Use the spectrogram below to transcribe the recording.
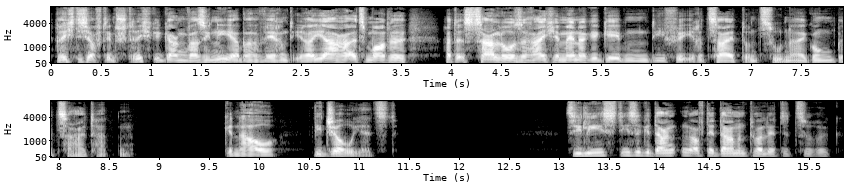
Richtig auf den Strich gegangen war sie nie, aber während ihrer Jahre als Model hatte es zahllose reiche Männer gegeben, die für ihre Zeit und Zuneigung bezahlt hatten. Genau wie Joe jetzt. Sie ließ diese Gedanken auf der Damentoilette zurück.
